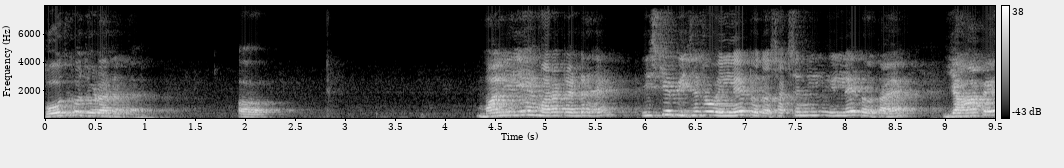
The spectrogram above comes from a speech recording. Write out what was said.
होज को जोड़ा जाता है। मान लीजिए ये हमारा टेंडर है, इसके पीछे जो इनलेट होता है सक्शन इनलेट होता है, यहाँ पे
